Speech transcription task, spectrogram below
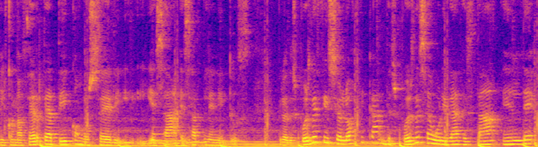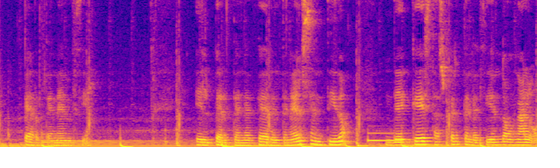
el conocerte a ti como ser y, esa, esa plenitud. Pero después de fisiológica, después de seguridad está el de pertenencia. El pertenecer, el tener el sentido de que estás perteneciendo a un algo,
